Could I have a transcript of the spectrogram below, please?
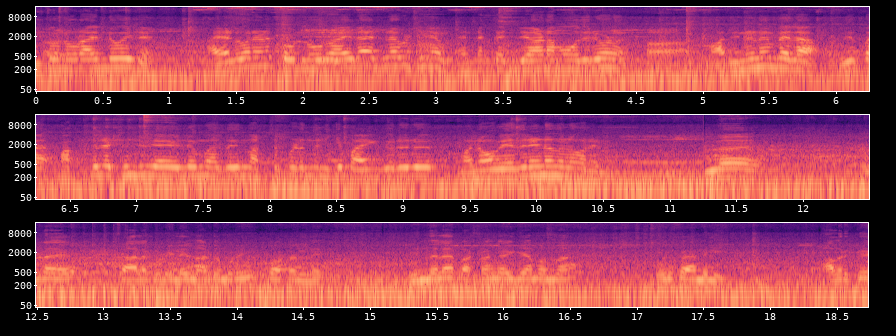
ഈ തൊണ്ണൂറായിരം രൂപയില്ലേ അയാൾ പറയുന്നത് തൊണ്ണൂറായിരം അല്ല വിഷയം. എന്റെ കല്യാണ മോതിരമാണ്. അതിനാണ് വില. ഇത് പത്ത് ലക്ഷം രൂപയായാലും അത് നഷ്ടപ്പെടുന്ന എനിക്ക് ഭയങ്കര ഒരു മനോവേദനയാണെന്നാണ് പറയുന്നത് ഇന്ന് ഇവിടെ ചാലക്കുടിയിലെ നടുമുറി ഹോട്ടലിൽ ഇന്നലെ ഭക്ഷണം കഴിക്കാൻ വന്ന ഒരു ഫാമിലി അവർക്ക്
